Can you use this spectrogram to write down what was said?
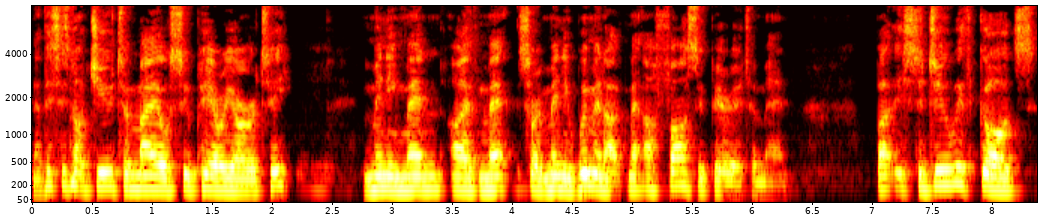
Now, this is not due to male superiority. Many men I've met, sorry, many women I've met are far superior to men, but it's to do with God's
